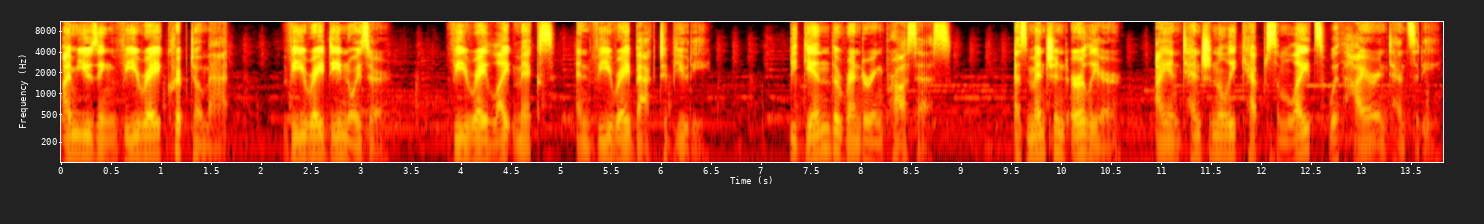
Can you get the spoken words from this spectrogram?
I'm using V-Ray Cryptomatte, V-Ray Denoiser, V-Ray Light Mix, and V-Ray Back to Beauty. Begin the rendering process. As mentioned earlier, I intentionally kept some lights with higher intensity.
